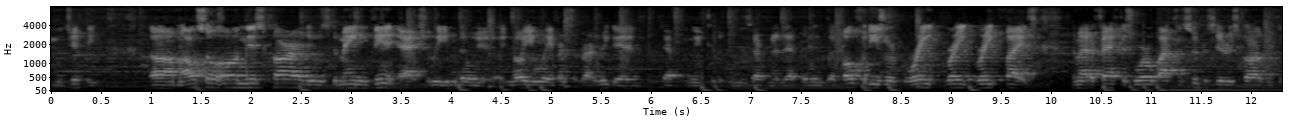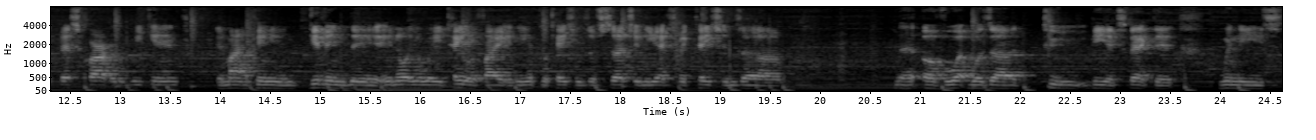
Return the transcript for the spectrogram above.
in the jiffy. Um, also on this card, it was the main event actually, even though Inoue versus Rodriguez definitely could have been deserving of that billing. But both of these were great, great, great fights. As a matter of fact, this World Boxing Super Series card was the best card of the weekend, in my opinion, given the Inoue Taylor fight and the implications of such and the expectations uh, of what was uh, to be expected when these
